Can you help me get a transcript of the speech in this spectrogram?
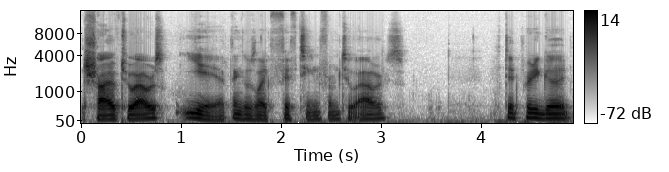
shy of two hours? Yeah, I think it was like 15 from two hours. Did pretty good.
